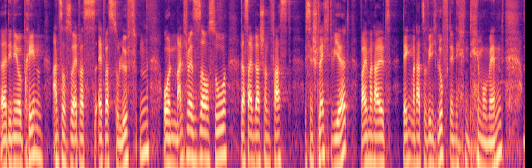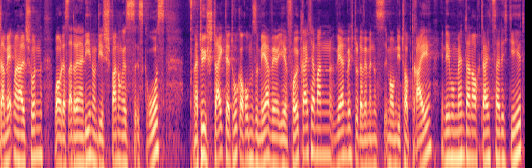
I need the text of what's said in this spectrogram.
äh, den Neoprenanzug so etwas, etwas zu lüften. Und manchmal ist es auch so, dass einem da schon fast ein bisschen schlecht wird, weil man halt denkt, man hat so wenig Luft in dem, in dem Moment. Und da merkt man halt schon, wow, das Adrenalin und die Spannung ist, ist groß. Natürlich steigt der Druck auch umso mehr, je erfolgreicher man werden möchte oder wenn man es immer um die Top 3 in dem Moment dann auch gleichzeitig geht.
